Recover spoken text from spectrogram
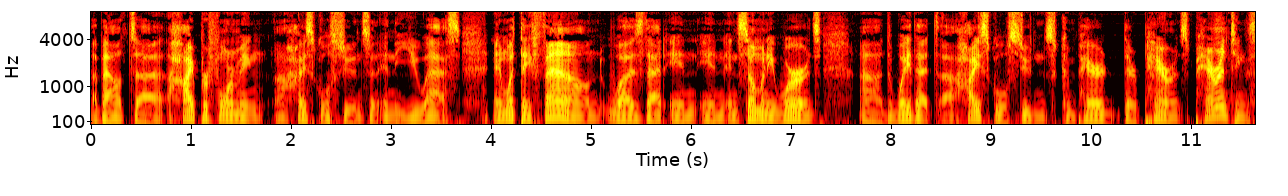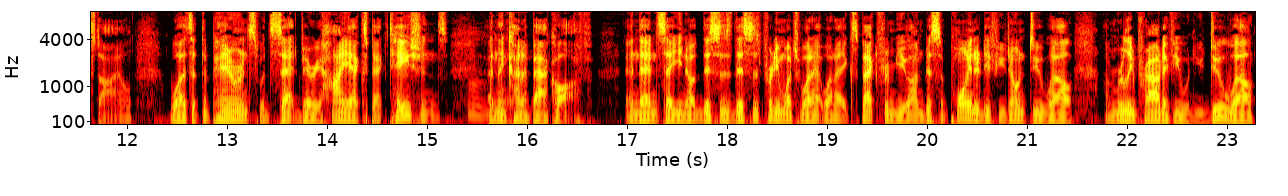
about uh, high performing uh, high school students in, in, the U.S., and what they found was that in, in, in so many words, uh, the way that uh, high school students compared their parents' parenting style was that the parents would set very high expectations mm. and then kind of back off and then say, you know, this is this is pretty much what I, what I expect from you. I'm disappointed if you don't do well. I'm really proud of you when you do well,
